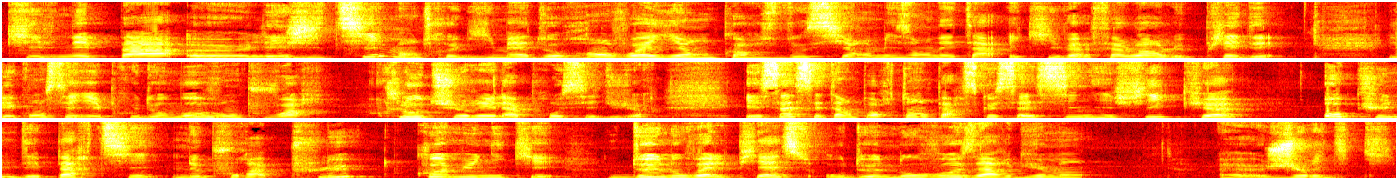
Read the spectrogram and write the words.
qu'il n'est pas euh, légitime, entre guillemets, de renvoyer encore ce dossier en mise en état et qu'il va falloir le plaider, les conseillers prud'homaux vont pouvoir clôturer la procédure. Et ça, c'est important parce que ça signifie que aucune des parties ne pourra plus communiquer de nouvelles pièces ou de nouveaux arguments euh, juridiques.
